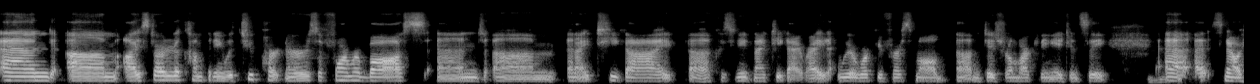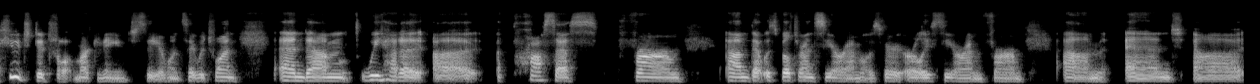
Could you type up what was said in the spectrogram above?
and um, I started a company with two partners, a former boss and um, an IT guy, because uh, you need an IT guy, right? We were working for a small um, digital marketing agency. Mm-hmm. Uh, it's now a huge digital marketing agency. I won't say which one. And um, we had a, a, a process firm um, that was built around CRM. It was a very early CRM firm. Um, and uh,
